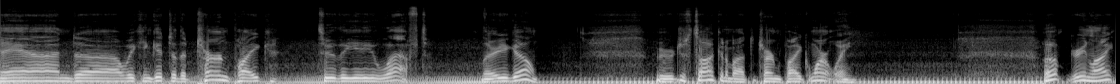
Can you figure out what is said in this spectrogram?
and uh, we can get to the turnpike to the left. There you go. We were just talking about the turnpike, weren't we? Oh, green light.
